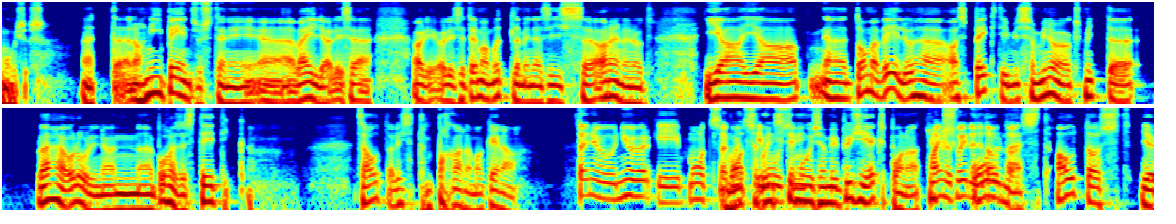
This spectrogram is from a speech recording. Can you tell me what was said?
muuseas et eh, noh, nii peensusteni eh, välja oli see, oli, oli see tema mõtlemine siis eh, arenenud. ja, ja toome veel ühe aspekti, mis on minu jaoks mitte väheoluline, on puhas esteetika. see auto lihtsalt on paganama kena ta on ju New Yorgi moodsa, moodsa kunstimuuseumi püsieksponaat, üks kolmest auto. autost ja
